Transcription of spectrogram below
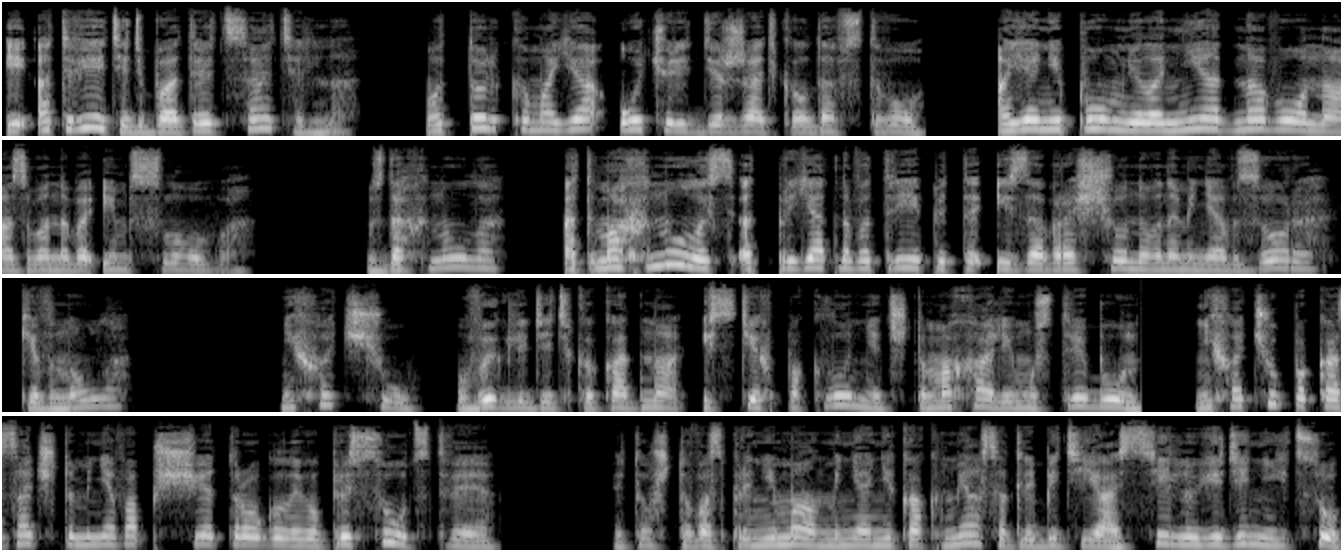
И ответить бы отрицательно, вот только моя очередь держать колдовство, а я не помнила ни одного названного им слова. Вздохнула, отмахнулась от приятного трепета из-за обращенного на меня взора, кивнула. Не хочу выглядеть как одна из тех поклонниц, что махали ему с трибун, не хочу показать, что меня вообще трогало его присутствие, и то, что воспринимал меня не как мясо для битья, а сильную единицу,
